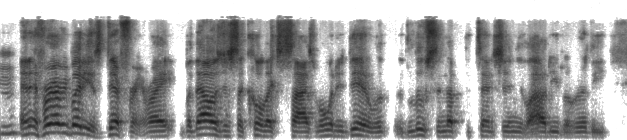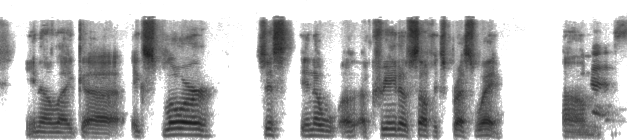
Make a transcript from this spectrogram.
mm-hmm. And for everybody, it's different, right? But that was just a cool exercise. But what it did was it loosened up the tension, allowed you to really, you know, like uh, explore just in a, a creative, self-expressed way. Um, yes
